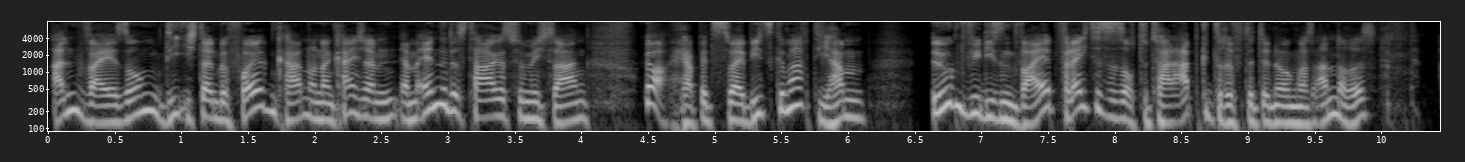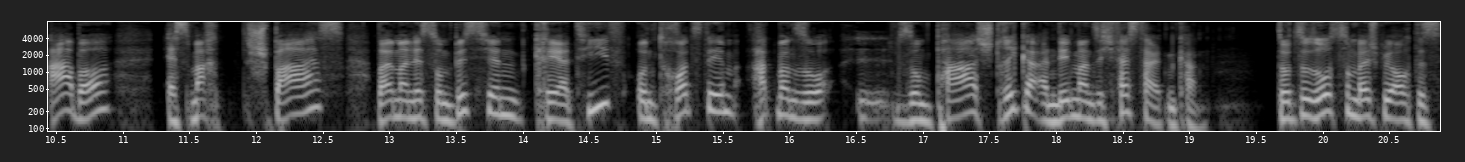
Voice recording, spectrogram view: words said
Anweisung, die ich dann befolgen kann. Und dann kann ich am, am Ende des Tages für mich sagen, ja, ich habe jetzt zwei Beats gemacht, die haben irgendwie diesen Vibe, vielleicht ist es auch total abgedriftet in irgendwas anderes, aber es macht Spaß, weil man ist so ein bisschen kreativ und trotzdem hat man so, so ein paar Stricke, an denen man sich festhalten kann. So, so ist zum Beispiel auch das,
